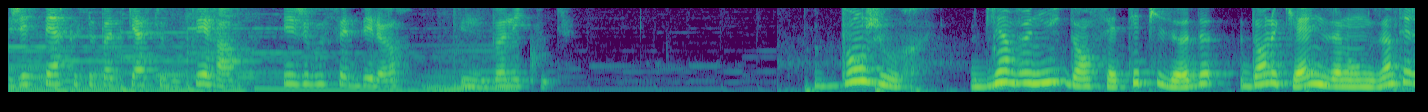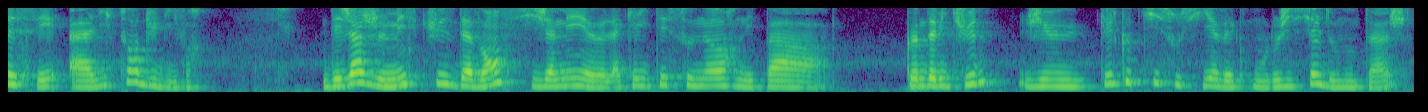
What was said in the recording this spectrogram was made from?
J'espère que ce podcast vous plaira et je vous souhaite dès lors une bonne écoute. Bonjour, bienvenue dans cet épisode dans lequel nous allons nous intéresser à l'histoire du livre. Déjà, je m'excuse d'avance si jamais euh, la qualité sonore n'est pas comme d'habitude. J'ai eu quelques petits soucis avec mon logiciel de montage.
